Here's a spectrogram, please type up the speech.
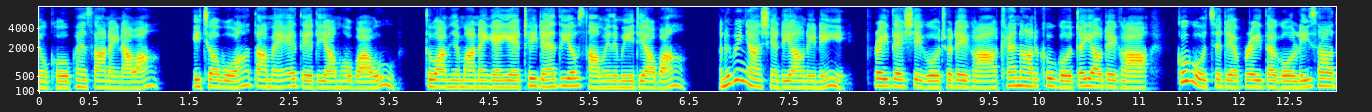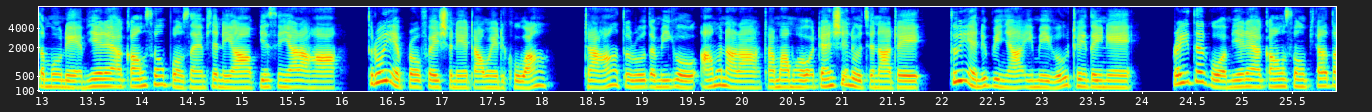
ရုံကိုဖန်ဆားနိုင်တာပါ။ဤချောဘောကတာမယ်ဧည့်သည်တယောက်မဟုတ်ပါဘူး။သူကမြန်မာနိုင်ငံရဲ့ထိပ်တန်းသရုပ်ဆောင်မင်းသမီးတယောက်ပါ။အနုပညာရှင်တယောက်အနေနဲ့ပရိသတ်ရှိကိုထွက်တဲ့အခါခန်းနာတစ်ခုကိုတက်ရောက်တဲ့အခါကိုကိုချစ်တဲ့ပရိသတ်ကိုလေးစားသမှုနဲ့အမြဲတမ်းအကောင်းဆုံးပုံစံဖြစ်နေအောင်ပြင်ဆင်ရတာဟာသူတို့ရဲ့ professional တာဝန်တစ်ခုပါ။ ဒါဟာသူတို့သမီးကိုအားမနာတာဒါမှမဟုတ် attention လိုချင်တာတဲ့သူ့ရဲ့နုပညာ email ကိုထိမ့်သိမ့်တဲ့ပရိသတ်ကိုအမြဲတမ်းအကောင်းဆုံးပြသ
